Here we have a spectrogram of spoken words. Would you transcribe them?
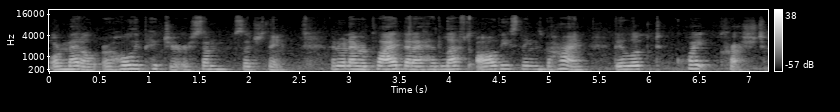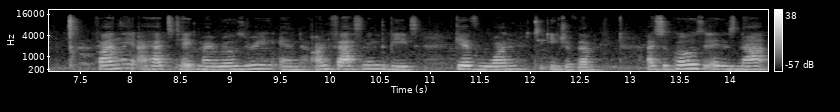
or medal or holy picture or some such thing. And when I replied that I had left all these things behind, they looked quite crushed. Finally, I had to take my rosary and, unfastening the beads, give one to each of them. I suppose it is not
